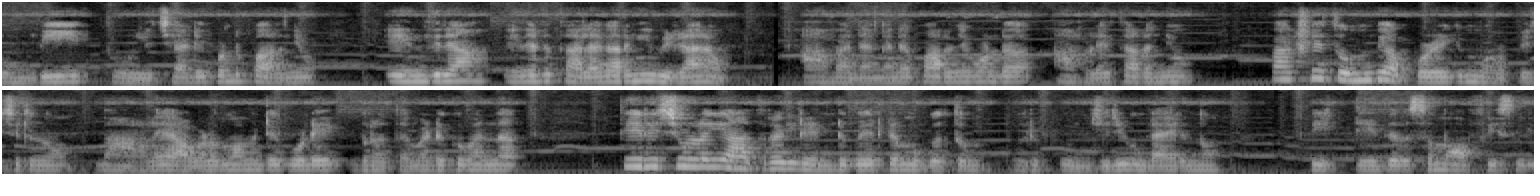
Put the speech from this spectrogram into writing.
തുമ്പി തുള്ളിച്ചാടിക്കൊണ്ട് പറഞ്ഞു എന്തിനാ? എന്നിട്ട് തലകറങ്ങി വീഴാനോ? അവൻ അങ്ങനെ പറഞ്ഞുകൊണ്ട് അവളെ തടഞ്ഞു. പക്ഷേ തുമ്പി അപ്പോഴേക്കും ഉറപ്പിച്ചിരുന്നു നാളെ അവളും അവന്റെ കൂടെ വ്രതമെടുക്കുമെന്ന്. തിരിച്ചുള്ള യാത്രയിൽ രണ്ടുപേരുടെ മുഖത്തും ഒരു പുഞ്ചിരി ഉണ്ടായിരുന്നു. പിറ്റേ ദിവസം ഓഫീസിൽ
